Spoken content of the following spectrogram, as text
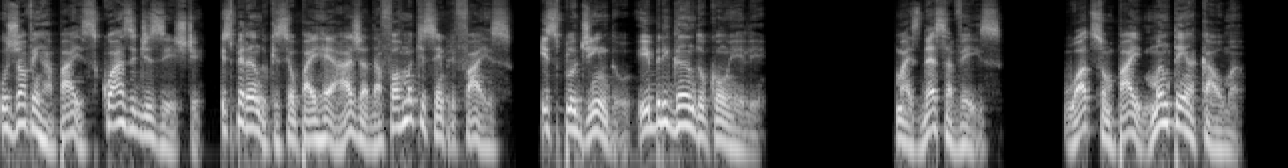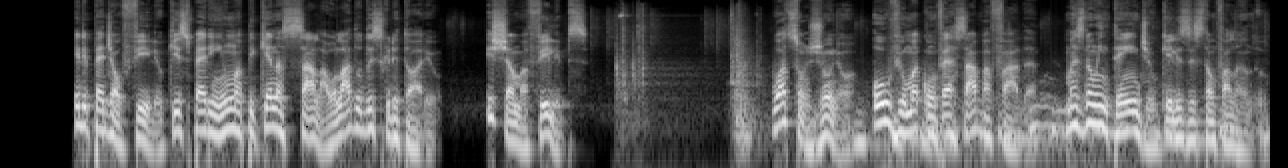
O jovem rapaz quase desiste, esperando que seu pai reaja da forma que sempre faz, explodindo e brigando com ele. Mas dessa vez, Watson pai mantém a calma. Ele pede ao filho que espere em uma pequena sala ao lado do escritório e chama Phillips Watson Jr. ouve uma conversa abafada, mas não entende o que eles estão falando.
